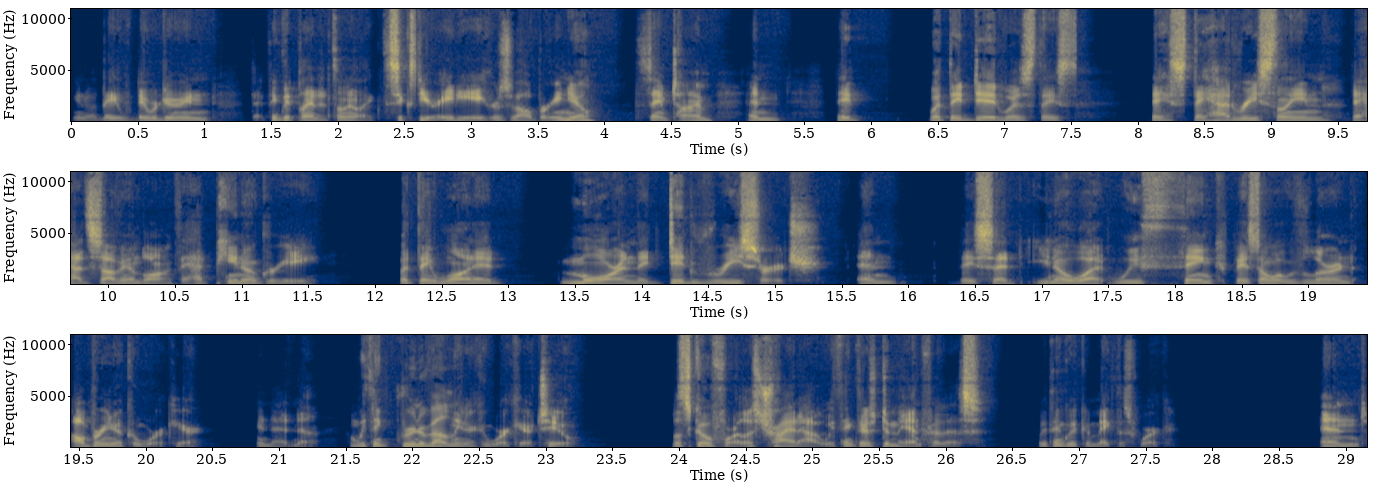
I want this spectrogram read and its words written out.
You know, they they were doing. I think they planted something like sixty or eighty acres of Albariño at the same time, and they what they did was they they they had Riesling, they had Sauvignon Blanc, they had Pinot Gris, but they wanted more, and they did research, and they said, you know what, we think based on what we've learned, Albariño could work here in Edna, and we think Gruner Veltliner could work here too. Let's go for it. Let's try it out. We think there's demand for this. We think we can make this work, and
